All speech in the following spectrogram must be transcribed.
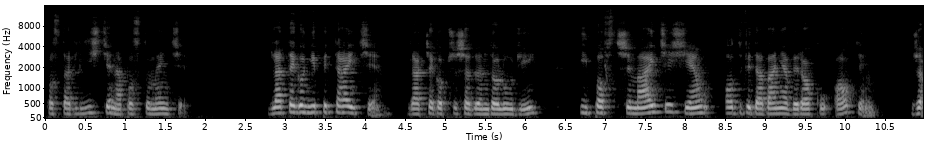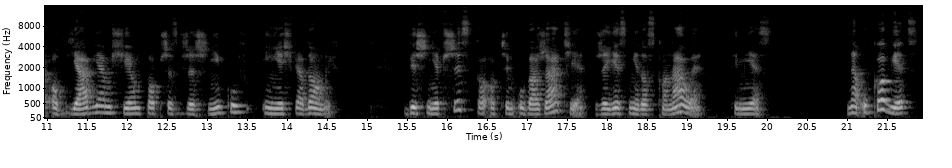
postawiliście na postumencie. Dlatego nie pytajcie, dlaczego przyszedłem do ludzi? I powstrzymajcie się od wydawania wyroku o tym, że objawiam się poprzez grzeszników i nieświadomych, gdyż nie wszystko, o czym uważacie, że jest niedoskonałe, tym jest. Naukowiec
